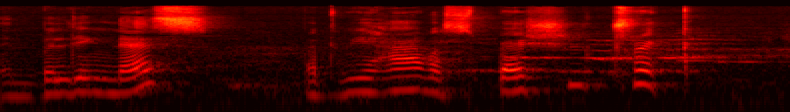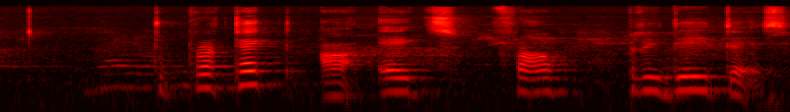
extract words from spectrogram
in building nests, but we have a special trick to protect our eggs from predators.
